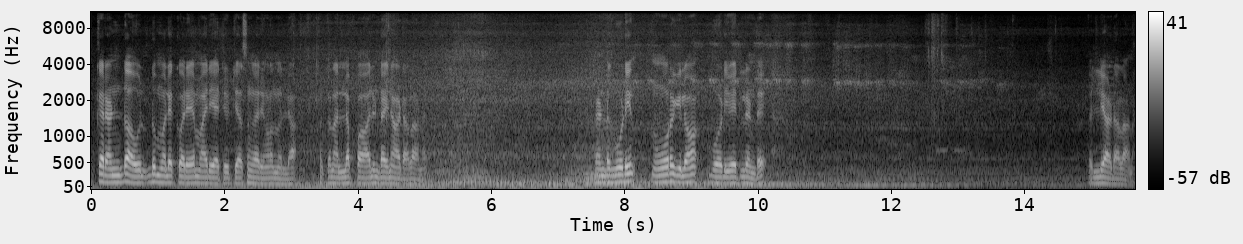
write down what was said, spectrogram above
ഒക്കെ രണ്ടും ഔണ്ടും മുലയൊക്കെ ഒരേമാതിരി ആയിട്ട് വ്യത്യാസം കാര്യങ്ങളൊന്നുമില്ല. ഒക്കെ നല്ല പാലുണ്ടായിരുന്ന ആടാളാണ്. രണ്ടും കൂടി നൂറ് കിലോ ബോഡി വെയ്റ്റിലുണ്ട്. വലിയ ആടാളാണ്.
